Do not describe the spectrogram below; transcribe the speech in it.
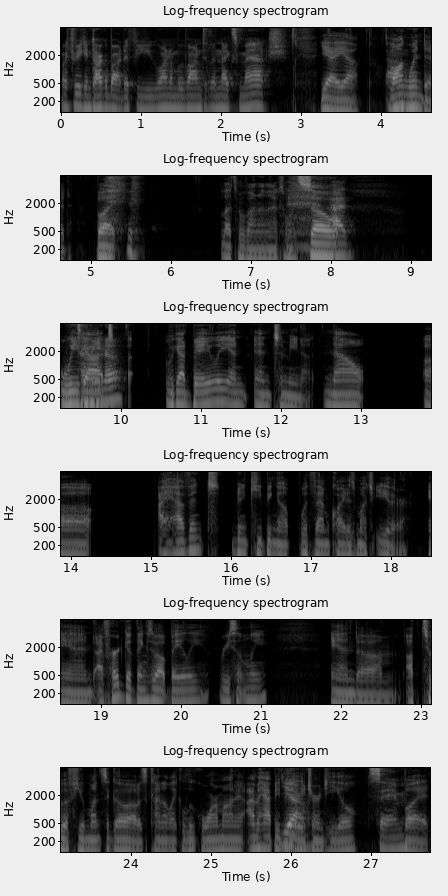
which we can talk about if you want to move on to the next match. Yeah, yeah. Um, Long winded, but let's move on to the next one. So Uh, we got we got Bayley and and Tamina. Now, uh, I haven't been keeping up with them quite as much either, and I've heard good things about Bayley recently. And um, up to a few months ago, I was kind of like lukewarm on it. I'm happy Bayley Yeah. turned heel, same. but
